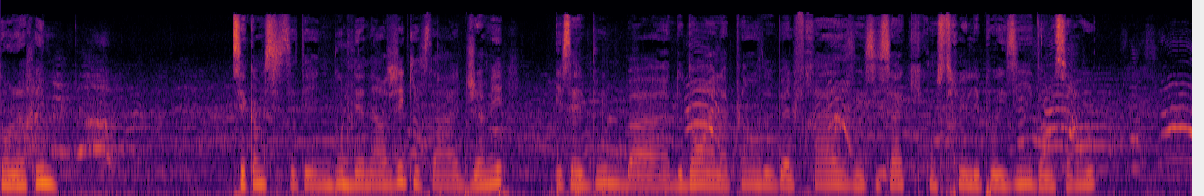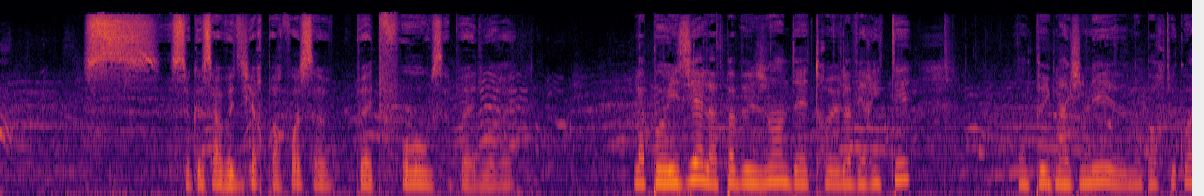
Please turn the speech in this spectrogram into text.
dans la rime. C'est comme si c'était une boule d'énergie qui s'arrête jamais. Et cette boule, bah, dedans, elle a plein de belles phrases et c'est ça qui construit les poésies dans le cerveau. Ce que ça veut dire, parfois, ça peut être faux ou ça peut être vrai. La poésie, elle n'a pas besoin d'être la vérité. On peut imaginer euh, n'importe quoi.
